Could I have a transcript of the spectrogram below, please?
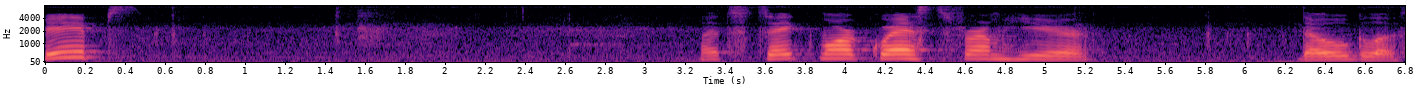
Sheeps. Let's take more quests from here. Douglas.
